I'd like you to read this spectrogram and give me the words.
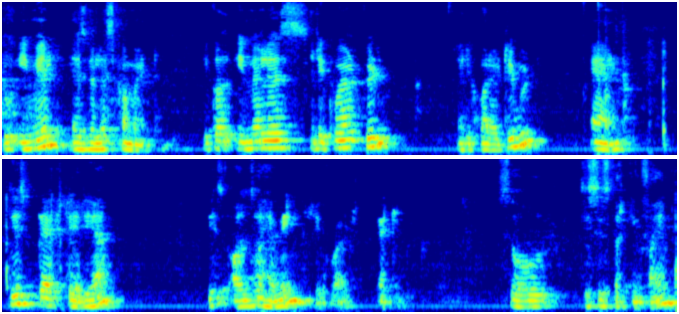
to email as well as comment. Because email is required field required attribute and this text area is also having required attribute so this is working fine.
